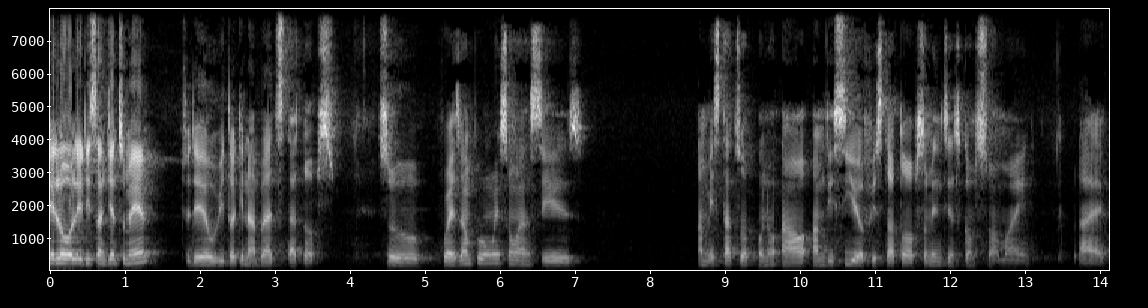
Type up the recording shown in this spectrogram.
Hello, ladies and gentlemen. Today we'll be talking about startups. So, for example, when someone says, I'm a startup owner, I'm the CEO of a startup, so many things come to my mind. Like,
